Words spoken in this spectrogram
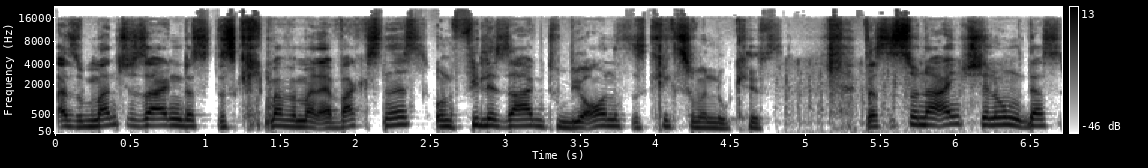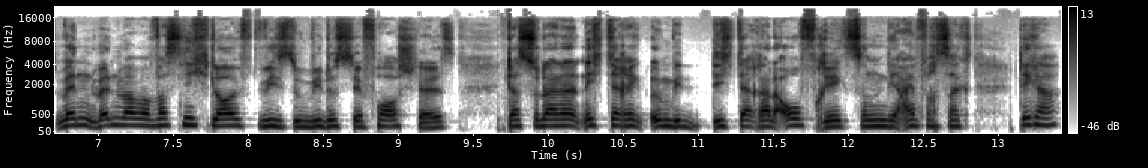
also manche sagen, das, das kriegt man, wenn man erwachsen ist. Und viele sagen, to be honest, das kriegst du, wenn du kiffst. Das ist so eine Einstellung, dass wenn, wenn mal was nicht läuft, wie du wie du es dir vorstellst, dass du dann halt nicht direkt irgendwie dich daran aufregst, sondern dir einfach sagst, Digga,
